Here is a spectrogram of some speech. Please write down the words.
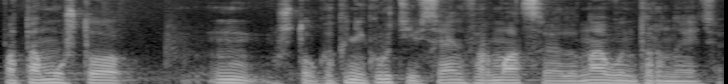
Потому что ну, что, как ни крути, вся информация дана в интернете.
